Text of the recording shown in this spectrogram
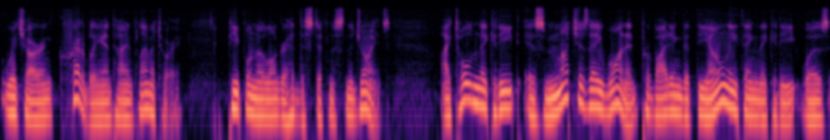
which are incredibly anti inflammatory. People no longer had the stiffness in the joints. I told them they could eat as much as they wanted, providing that the only thing they could eat was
